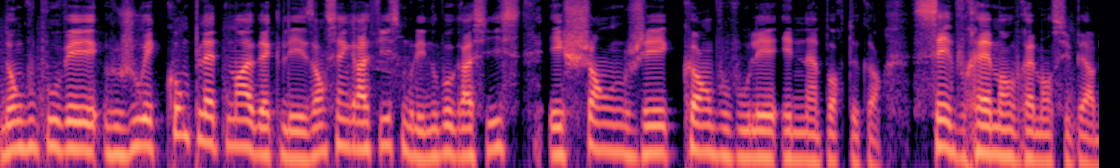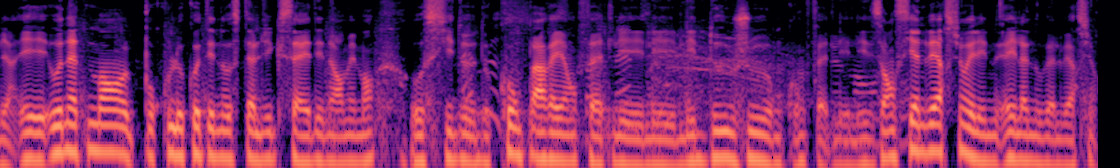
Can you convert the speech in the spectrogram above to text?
Donc vous pouvez jouer complètement avec les anciens graphismes ou les nouveaux graphismes et changer quand vous voulez et n'importe quand. C'est vraiment vraiment super bien. Et honnêtement, pour le côté nostalgique, ça aide énormément aussi de, comparer en fait les, deux jeux en fait, les, anciennes versions et, et, la nouvelle version.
